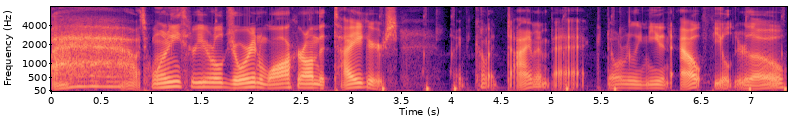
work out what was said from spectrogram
Wow, 23-year-old Jordan Walker on the Tigers. Might become a Diamondback. Don't really need an outfielder, though.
